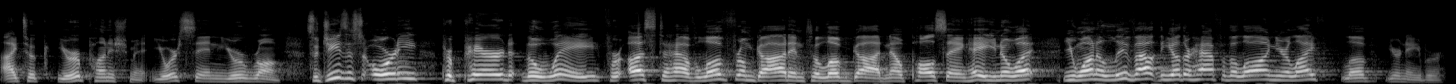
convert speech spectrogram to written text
I took your punishment, your sin, your wrong. So Jesus already prepared the way for us to have love from God and to love God. Now, Paul's saying, hey, you know what? You want to live out the other half of the law in your life? Love your neighbor.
